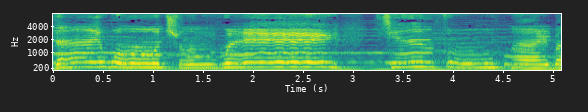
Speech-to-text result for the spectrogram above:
带我重回天父怀抱，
